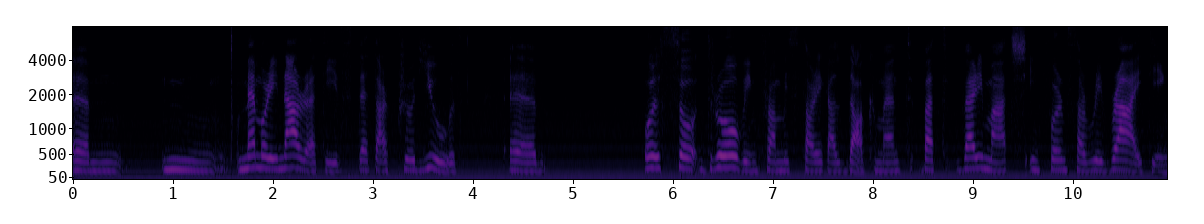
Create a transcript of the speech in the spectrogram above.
um, memory narratives that are produced um, also drawing from historical document, but very much in forms of rewriting,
